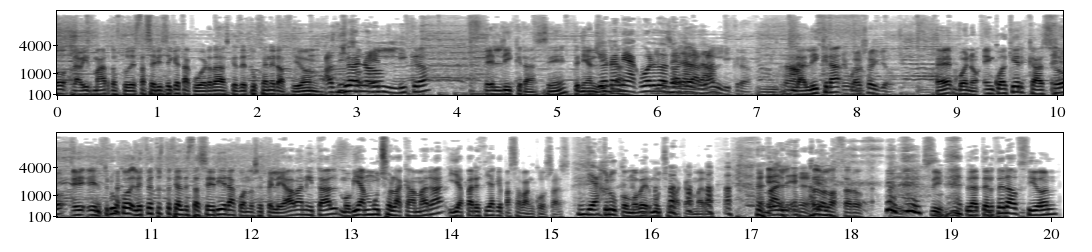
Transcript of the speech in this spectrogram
Esto, David Martos, tú de esta serie sí que te acuerdas, que es de tu generación. ¿Has dicho Yo no. el licra? El Licra, ¿sí? Tenían Yo Licra. no me acuerdo de nada. la licra. No. La Licra, Igual soy yo. Eh, bueno, en cualquier caso, eh, el truco, el efecto especial de esta serie era cuando se peleaban y tal, movían mucho la cámara y ya parecía que pasaban cosas. Ya. Truco, mover mucho la cámara. Vale. A lo Lázaro. Sí. La tercera opción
